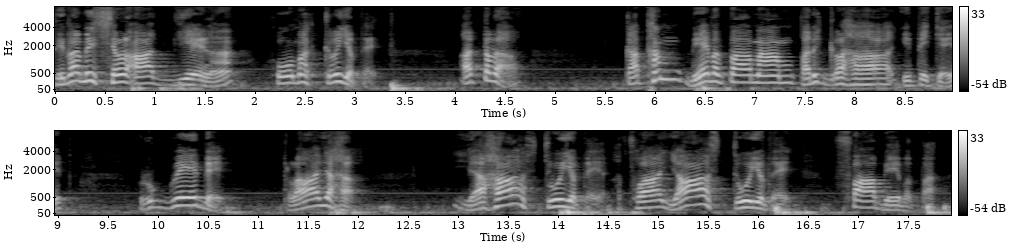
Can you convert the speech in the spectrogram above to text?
तिरमिश्र आद्येन होमः क्रियते। अत्र कथं देवतानां परिग्रहः इति चेत् ऋग्वेदे प्रायः यः स्तूयते अथवा या स्तूयते सा देवता।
